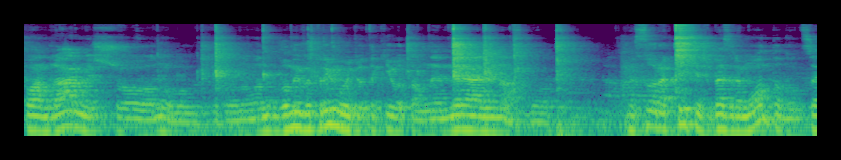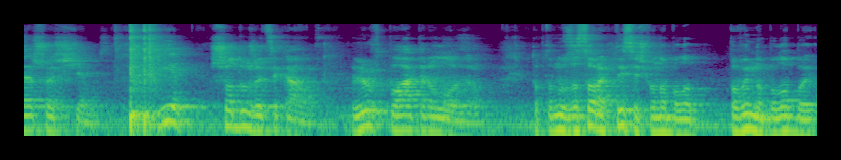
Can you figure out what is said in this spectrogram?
по андроармі, що ну, вони- витримують отакі от, там, нереальні настріли. На 40 тисяч без ремонту, ну це щось з чимось. І що дуже цікаво, люфт по атеролозеру. Тобто ну, за 40 тисяч воно було, повинно було б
